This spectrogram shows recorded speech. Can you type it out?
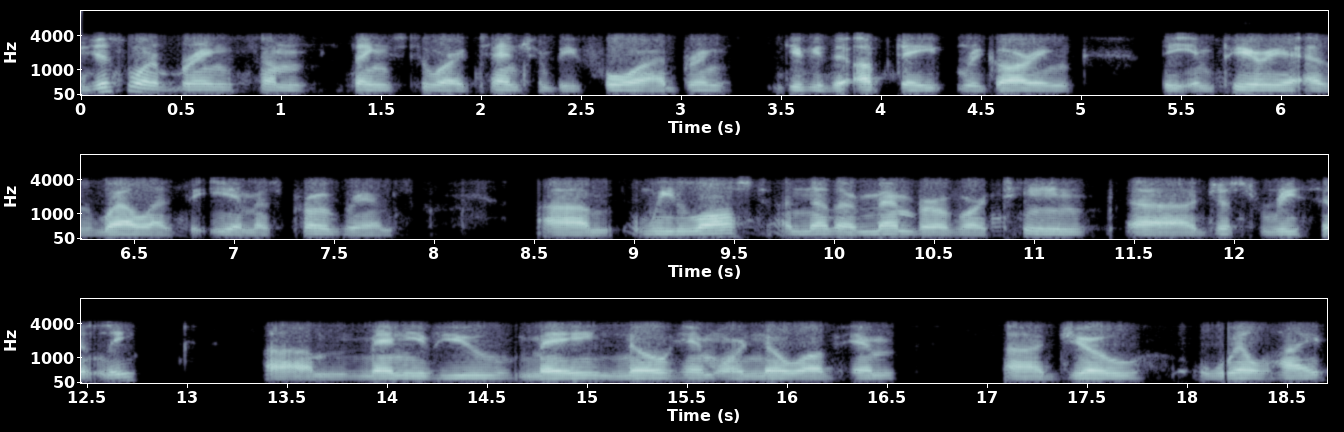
just want to bring some things to our attention before I bring give you the update regarding the Imperia as well as the EMS programs. Um, we lost another member of our team uh, just recently. Um, many of you may know him or know of him, uh, Joe Wilhite.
